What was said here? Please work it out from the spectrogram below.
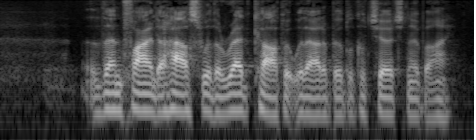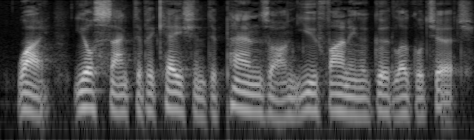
than find a house with a red carpet without a biblical church nearby. Why? Your sanctification depends on you finding a good local church.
